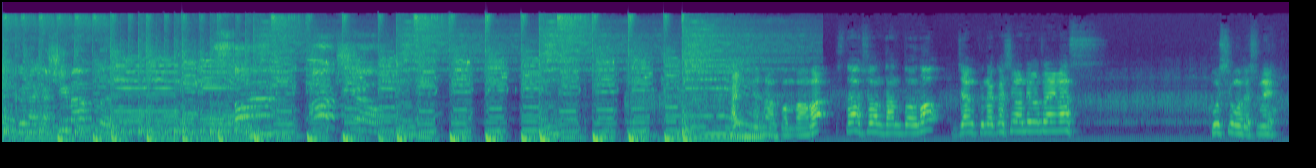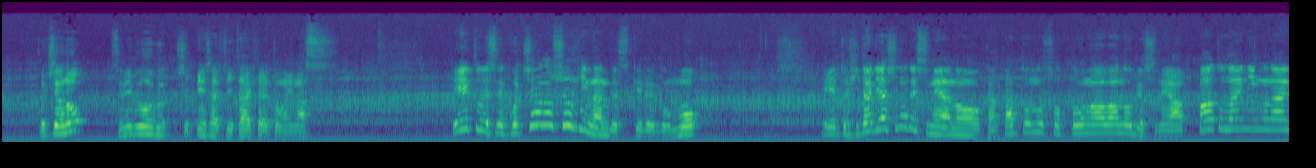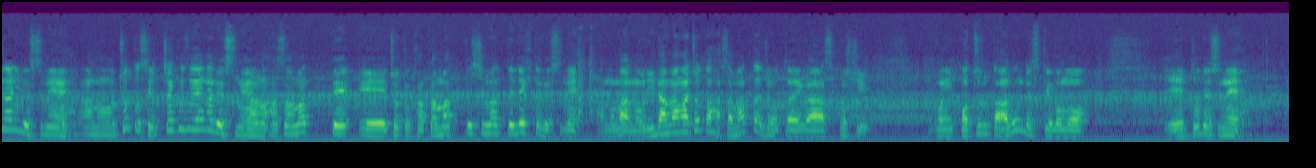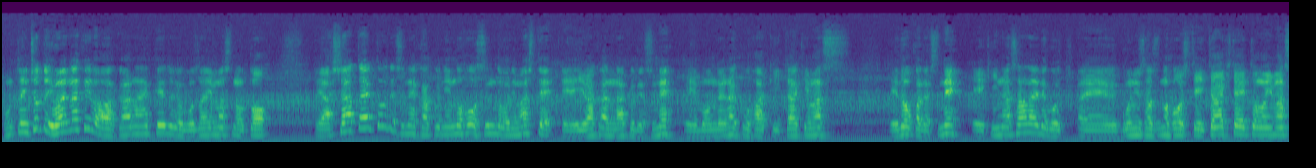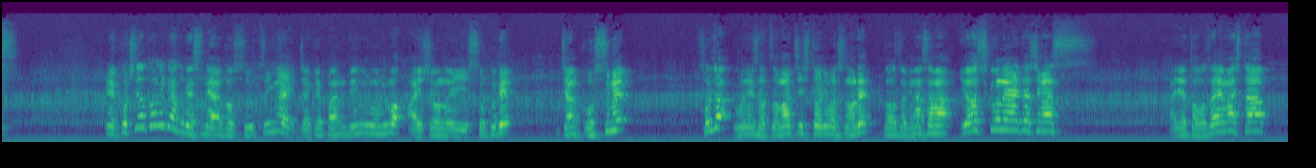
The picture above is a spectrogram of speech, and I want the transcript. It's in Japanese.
ンク中島プレゼンストアアクションはい、皆さんこんばんは。スターアクション担当のジャンク中島でございます。今週もですね、こちらのセミブログ出品させていただきたいと思います。えーとですね、こちらの商品なんですけれども、えーと、左足のですね、あの、かかとの外側のですね、アッパーとライニングの間にですね、あの、ちょっと接着剤がですね、あの、挟まって、えーちょっと固まってしまってできたですね、あの、まあ、のり玉がちょっと挟まった状態が少し、ここにポツンとあるんですけども、えーとですね、本当にちょっと言われなければわからない程度でございますのと、足当たりとですね、確認の方を済んでおりまして、え違和感なくですね、え問題なくお履きいただけます。えどうかですね、え気になさらないでご,、えご入札の方していただきたいと思います。えこちらとにかくですね、あの、スーツ以外、ジャケパンデニムにも相性のいい一足で、ジャンクおすすめ。それではご入札お待ちしておりますので、どうぞ皆様よろしくお願いいたします。ありがとうございました。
